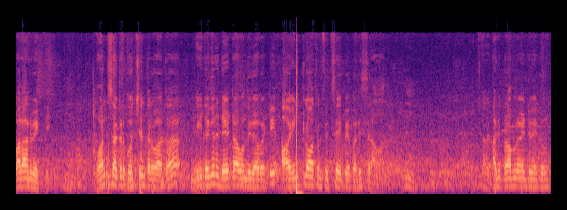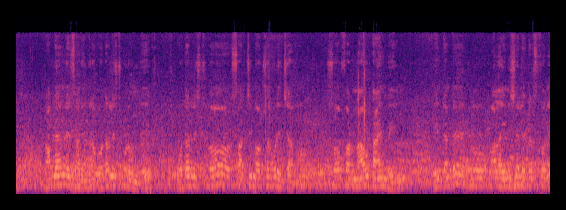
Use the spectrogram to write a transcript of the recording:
పలాని వ్యక్తి. వన్స్ అక్కడికి వచ్చిన తర్వాత నీ దగ్గర డేటా ఉంది కాబట్టి ఆ ఇంట్లో అతను ఫిక్స్ అయిపోయే పరిస్థితి రావాలి. కరెక్ట్ అది ప్రాబ్లం ఏంటి మీకు? ప్రాబ్లం ఏం లేదు సార్. ఇందులో ఓటర్ లిస్ట్ కూడా ఉంది. ఓటర్ లిస్ట్లో సర్చింగ్ ఆప్షన్ కూడా ఇచ్చాము. So for now time being ఏంటంటే ఇప్పుడు వాళ్ళ ఇనిషియల్ లెటర్స్తోనే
